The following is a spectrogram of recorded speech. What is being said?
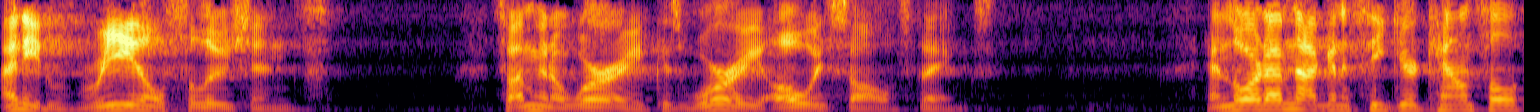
I need real solutions. So I'm going to worry because worry always solves things. And Lord, I'm not going to seek your counsel.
